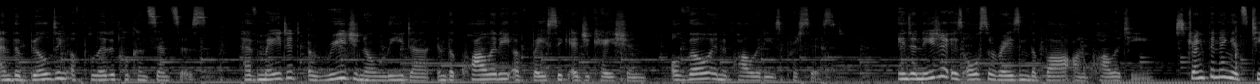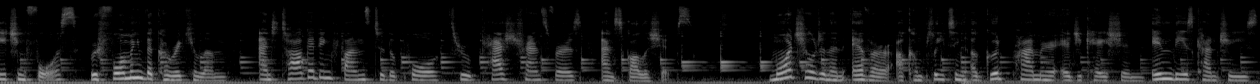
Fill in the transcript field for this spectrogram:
and the building of political consensus, have made it a regional leader in the quality of basic education, although inequalities persist. Indonesia is also raising the bar on quality, strengthening its teaching force, reforming the curriculum, and targeting funds to the poor through cash transfers and scholarships. More children than ever are completing a good primary education in these countries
